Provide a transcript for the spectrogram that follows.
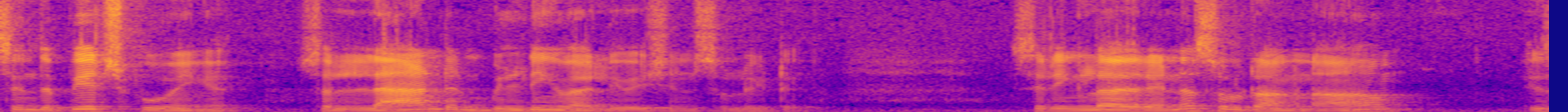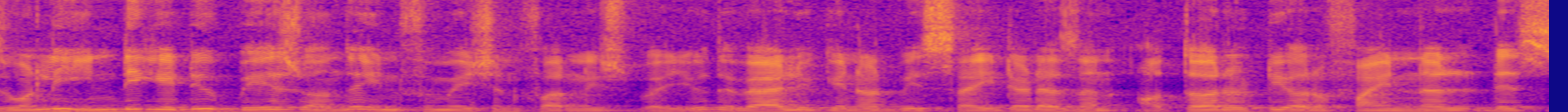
ஸோ இந்த பேஜ் போவீங்க. So land and building valuation சொல்லிட்டு. சரிங்களா? இதில் என்ன சொல்கிறாங்கன்னா is only indicative based on the information furnish by you the value can not be cited as an authority a final dis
